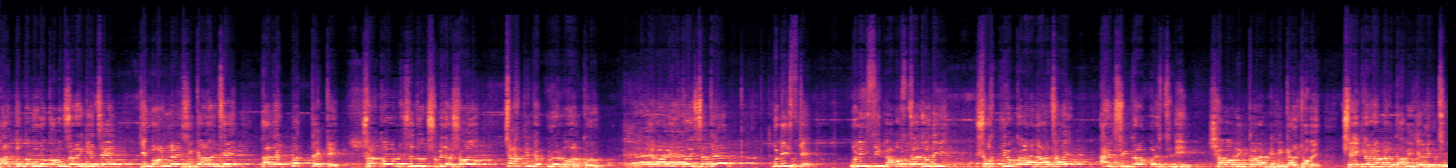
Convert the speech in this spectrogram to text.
বাধ্যতামূলক অবসরে গিয়েছে কিংবা অন্যায় শিকার হয়েছে সুযোগ সুবিধা সহ চাকরিতে পুনর্বহাল করুন। এবং একই সাথে পুলিশকে, পুলিশি ব্যবস্থা যদি সক্রিয় করা না যায় আইন শৃঙ্খলা পরিস্থিতি স্বাভাবিক করা ডিফিকাল্ট হবে। সেই কারণে আমরা দাবি জানিয়েছি,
